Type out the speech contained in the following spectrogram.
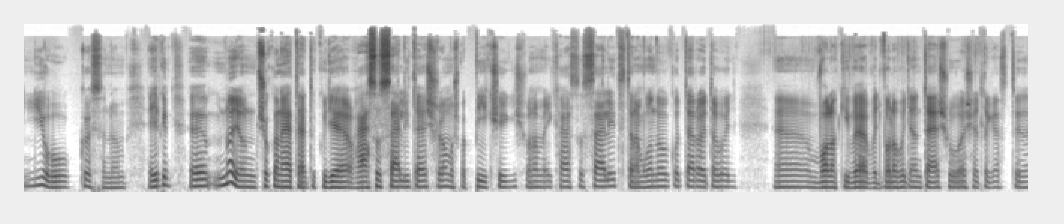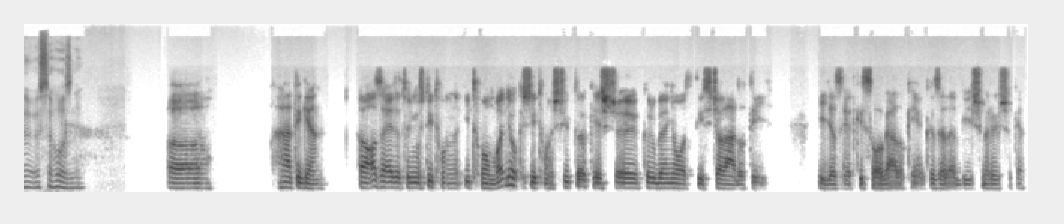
Jó, köszönöm. Egyébként nagyon sokan eltártak ugye a házhoz szállításra, most már pékség is van, amelyik házhoz szállít. Te nem gondolkodtál rajta, hogy valakivel, vagy valahogyan társul esetleg ezt összehozni? Uh, hát igen. Az a helyzet, hogy most itthon, itthon vagyok, és itthon sütök, és körülbelül 8-10 családot így, így azért kiszolgálok, ilyen közelebbi ismerősöket.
